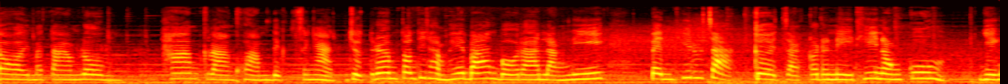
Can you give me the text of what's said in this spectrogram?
ลอยมาตามลม ท่ามกลางความดึกสงัด จุดเริ่มต้นที่ทำให้บ้านโบราณหลังนี้ เป็นที่รู้จักเกิดจากกรณีที่น้องกุ้ง หญิง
